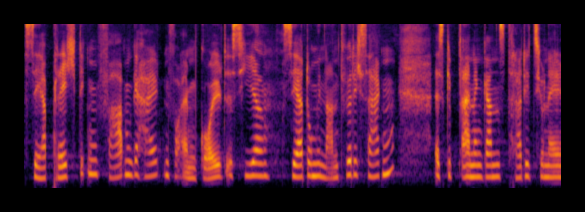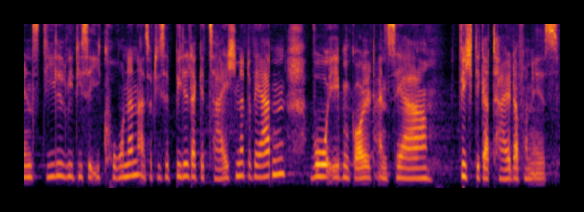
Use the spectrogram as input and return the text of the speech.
sehr prächtigen Farben gehalten, vor allem Gold ist hier sehr dominant, würde ich sagen. Es gibt einen ganz traditionellen Stil, wie diese Ikonen, also diese Bilder gezeichnet werden, wo eben Gold ein sehr wichtiger Teil davon ist.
